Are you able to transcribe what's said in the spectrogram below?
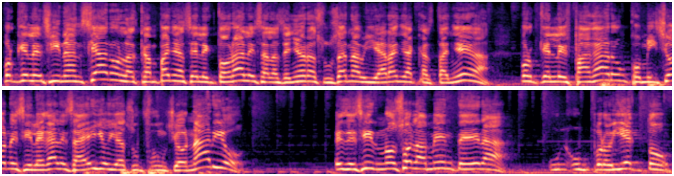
Porque le financiaron las campañas electorales a la señora Susana Villaraña Castañeda. Porque les pagaron comisiones ilegales a ellos y a sus funcionarios es decir, no solamente era un, proyecto,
